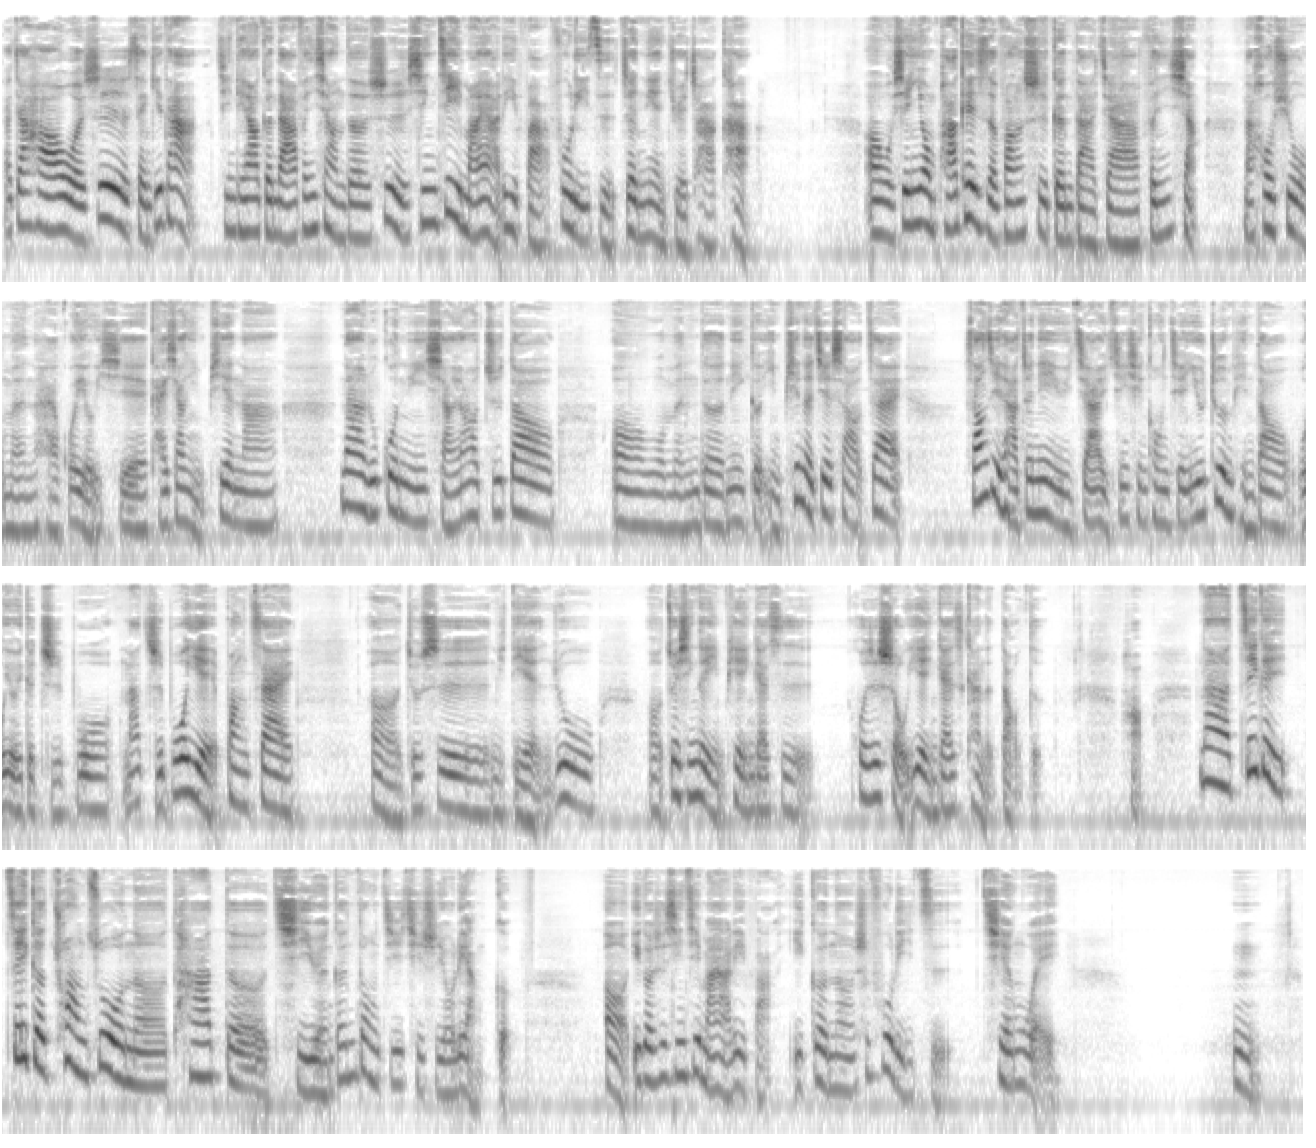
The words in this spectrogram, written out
大家好，我是桑吉塔今天要跟大家分享的是星际玛雅历法负离子正念觉察卡。呃，我先用 Podcast 的方式跟大家分享，那后续我们还会有一些开箱影片呐、那如果你想要知道，呃，我们的那个影片的介绍，在桑吉塔正念瑜伽与静心空间 YouTube 频道，我有一个直播，那直播也放在。呃，就是你点入呃最新的影片，应该是或是首页，应该是看得到的。好，那这个这个创作呢，它的起源跟动机其实有两个，呃，一个是星际玛雅历法，一个呢是负离子纤维。嗯，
